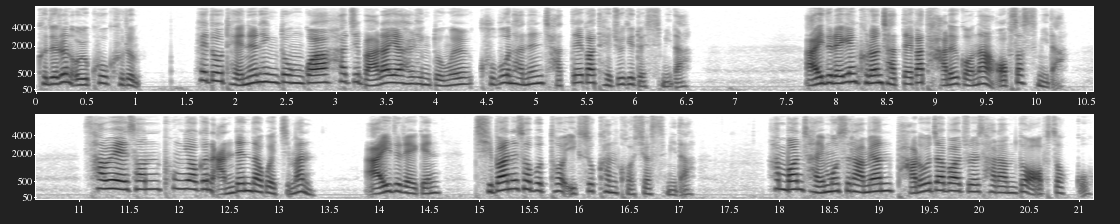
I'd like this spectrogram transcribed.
그들은 옳고 그름, 해도 되는 행동과 하지 말아야 할 행동을 구분하는 잣대가 돼주기도 했습니다. 아이들에겐 그런 잣대가 다르거나 없었습니다. 사회에선 폭력은 안 된다고 했지만 아이들에겐 집안에서부터 익숙한 것이었습니다. 한번 잘못을 하면 바로 잡아줄 사람도 없었고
